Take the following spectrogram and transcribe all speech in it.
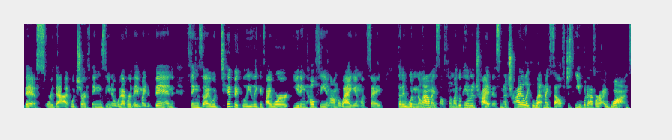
this or that, which are things, you know, whatever they might have been, things that I would typically, like if I were eating healthy and on the wagon, let's say, that I wouldn't allow myself. So I'm like, okay, I'm going to try this. I'm going to try to like let myself just eat whatever I want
